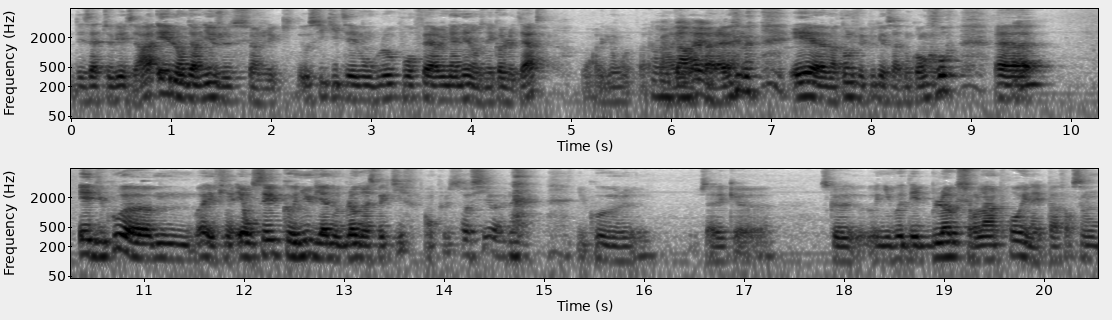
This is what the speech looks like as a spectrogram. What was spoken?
des ateliers, etc. Et l'an dernier, enfin, j'ai qui- aussi quitté mon boulot pour faire une année dans une école de théâtre, Bon, à Lyon, pas, Ouais, pareil, pareil. pas la même. Et euh, maintenant, je fais plus que ça. Donc en gros. Ouais, Et du coup, euh, ouais, et on s'est connus via nos blogs respectifs en plus. aussi, ouais. Du coup, euh, je savais que. Parce que au niveau des blogs sur l'impro, il n'y en avait pas forcément.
